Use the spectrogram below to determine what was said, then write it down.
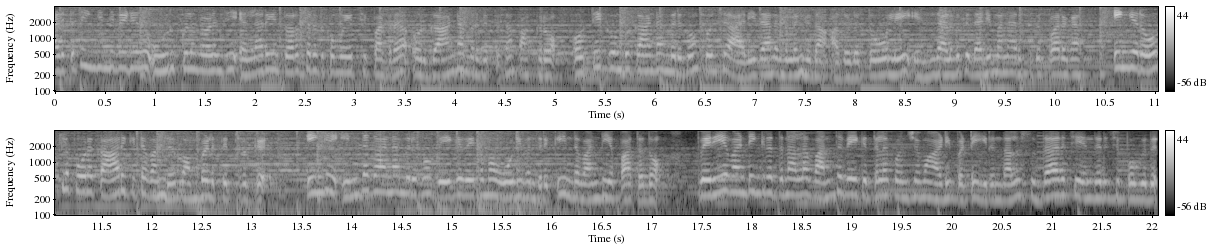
அடுத்தது இங்கே இந்த வீடியோவில் ஊருக்குள்ளே நுழைஞ்சு எல்லாரையும் துரத்துறதுக்கு முயற்சி பண்ணுற ஒரு காண்டாமிருகத்தை தான் பார்க்குறோம். ஒற்றை கொம்பு காண்டாமிருகம் கொஞ்சம் அரிதான விலங்கு தான். அதோட தோலே எந்த அளவுக்கு தடிமனாக இருக்குது பாருங்க. இங்கே ரோட்டில் போகிற காரு கிட்ட வந்து வம்பெழுத்துட்டு இருக்கு. இங்கே இந்த காண்டாமிருகம் வேக வேகமாக ஓடி வந்திருக்கு. இந்த வண்டியை பார்த்ததும் பெரிய வண்டிங்கிறதுனால வந்த வேகத்தில் கொஞ்சமாக அடிபட்டு இருந்தாலும் சுதாரிச்சு எந்திரிச்சு போகுது.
